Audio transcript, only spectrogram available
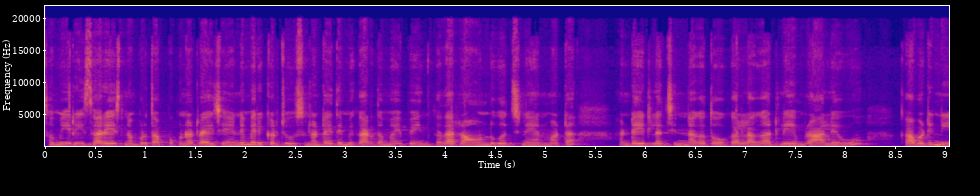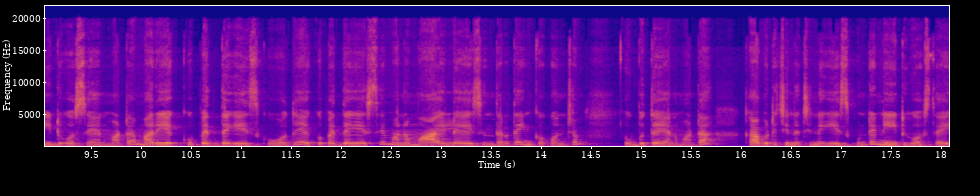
సో మీరు ఈసారి వేసినప్పుడు తప్పకుండా ట్రై చేయండి. మీరు ఇక్కడ చూసినట్టయితే మీకు అర్థమైపోయింది కదా రౌండ్గా వచ్చినాయి అనమాట అంటే ఇట్లా చిన్నగా తోకల్లాగా అట్లా ఏం రాలేవు. కాబట్టి నీట్గా వస్తాయి అనమాట మరీ ఎక్కువ పెద్దగా వేసుకోవద్దు. ఎక్కువ పెద్దగా వేస్తే మనం ఆయిల్లో వేసిన తర్వాత ఇంకా కొంచెం ఉబ్బుతాయి అనమాట కాబట్టి చిన్న చిన్నగా వేసుకుంటే నీట్గా వస్తాయి.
